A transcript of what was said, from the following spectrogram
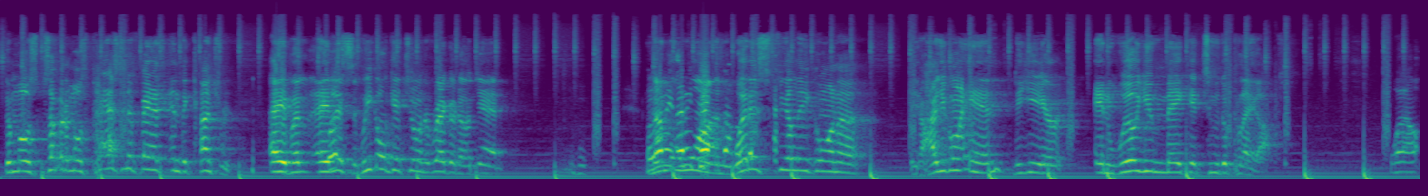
The most, some of the most passionate fans in the country. Hey, but hey, What- listen, we gonna get you on the record though, Jan. Well, let me- Number let me one, what is Philly gonna? How you gonna end the year? And will you make it to the playoffs? Well,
